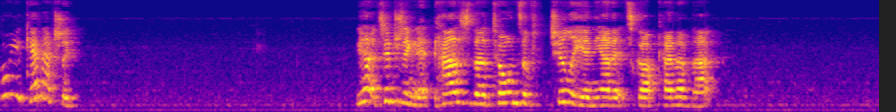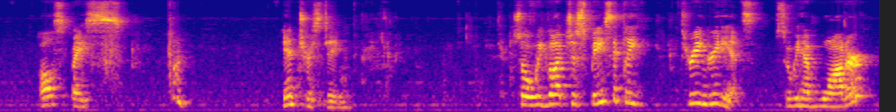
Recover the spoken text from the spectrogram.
Oh, you can actually yeah, it's interesting. It has the tones of chili, and yet it's got kind of that allspice. Hmm. Interesting. So we got just basically three ingredients. So we have water,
